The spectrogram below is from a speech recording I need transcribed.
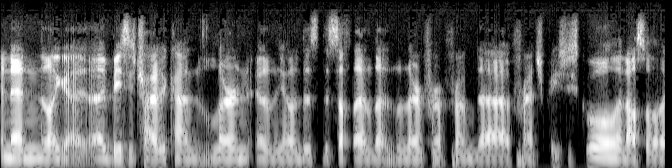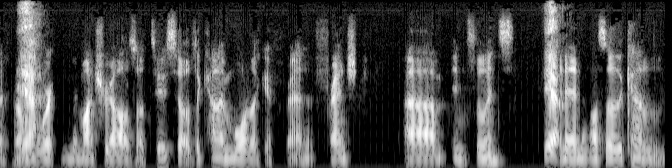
and then like I, I, basically try to kind of learn uh, you know this the stuff that I learned from from the French pastry school and also like from yeah. working in Montreal as well too. So it's kind of more like a French um, influence. Yeah. And then also the kind of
